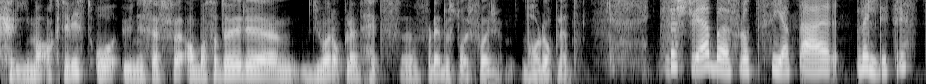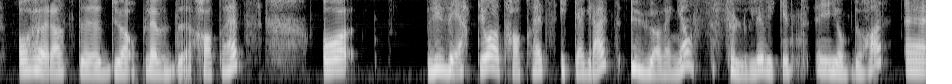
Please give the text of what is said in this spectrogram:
klimaaktivist og Unicef-ambassadør. Du har opplevd hets for det du står for. Hva har du opplevd? Først vil jeg bare få lov til å si at det er veldig trist å høre at eh, du har opplevd hat og hets. Og vi vet jo at hat og hets ikke er greit, uavhengig av selvfølgelig hvilket jobb du har, eh,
